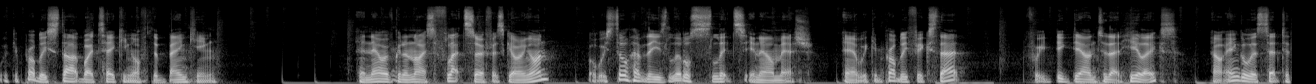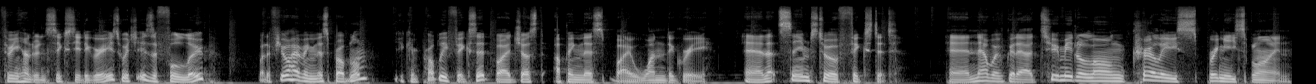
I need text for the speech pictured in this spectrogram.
we could probably start by taking off the banking. And now we've got a nice flat surface going on, but we still have these little slits in our mesh. And we can probably fix that. If we dig down to that helix, our angle is set to 360 degrees, which is a full loop. But if you're having this problem, you can probably fix it by just upping this by one degree. And that seems to have fixed it. And now we've got our two meter long curly springy spline.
